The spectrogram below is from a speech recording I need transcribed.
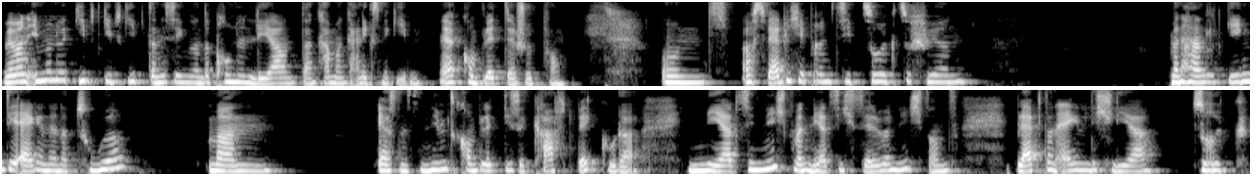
wenn man immer nur gibt, gibt, gibt, dann ist irgendwann der Brunnen leer und dann kann man gar nichts mehr geben. Ja, komplette Erschöpfung. Und aufs weibliche Prinzip zurückzuführen, man handelt gegen die eigene Natur, man erstens nimmt komplett diese Kraft weg oder nährt sie nicht, man nährt sich selber nicht und bleibt dann eigentlich leer zurück.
